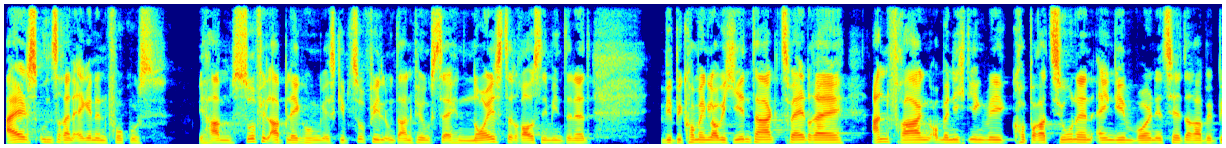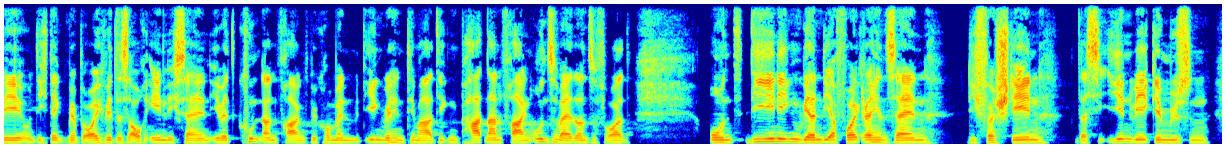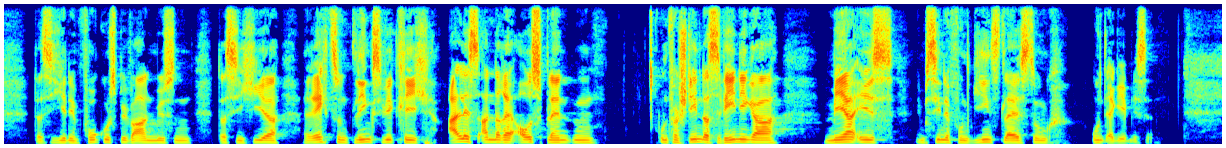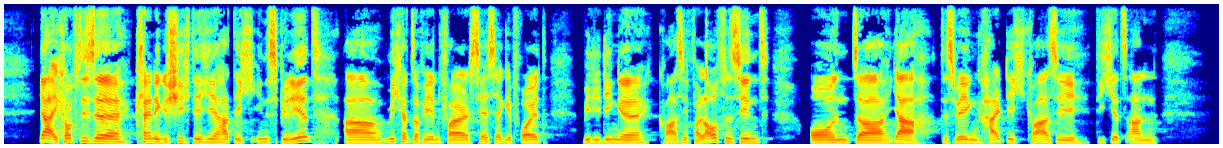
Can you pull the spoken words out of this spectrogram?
als unseren eigenen Fokus. Wir haben so viel Ablenkung, es gibt so viel unter Anführungszeichen Neues da draußen im Internet wir bekommen, glaube ich, jeden Tag zwei, drei Anfragen, ob wir nicht irgendwie Kooperationen eingeben wollen, etc. bb. Und ich denke mir, bei euch wird es auch ähnlich sein. Ihr werdet Kundenanfragen bekommen mit irgendwelchen Thematiken, Partneranfragen und so weiter und so fort. Und diejenigen werden die Erfolgreichen sein, die verstehen, dass sie ihren Weg gehen müssen, dass sie hier den Fokus bewahren müssen, dass sie hier rechts und links wirklich alles andere ausblenden und verstehen, dass weniger mehr ist im Sinne von Dienstleistung und Ergebnisse. Ja, ich hoffe, diese kleine Geschichte hier hat dich inspiriert. Äh, mich hat es auf jeden Fall sehr, sehr gefreut, wie die Dinge quasi verlaufen sind. Und äh, ja, deswegen halte ich quasi dich jetzt an.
